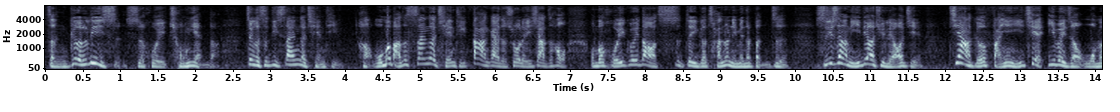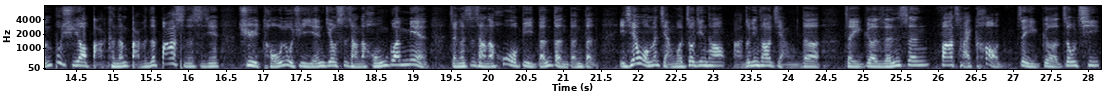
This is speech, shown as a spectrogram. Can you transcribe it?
整个历史是会重演的，这个是第三个前提。好，我们把这三个前提大概的说了一下之后，我们回归到是这个缠论里面的本质，实际上你一定要去了解。价格反映一切，意味着我们不需要把可能百分之八十的时间去投入去研究市场的宏观面、整个市场的货币等等等等。以前我们讲过周金涛啊，周金涛讲的这一个人生发财靠这一个周期。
